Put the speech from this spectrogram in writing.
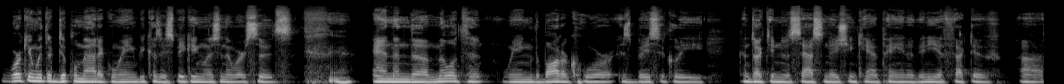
working with their diplomatic wing because they speak English and they wear suits. And then the militant wing, the border corps, is basically conducting an assassination campaign of any effective. Uh,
